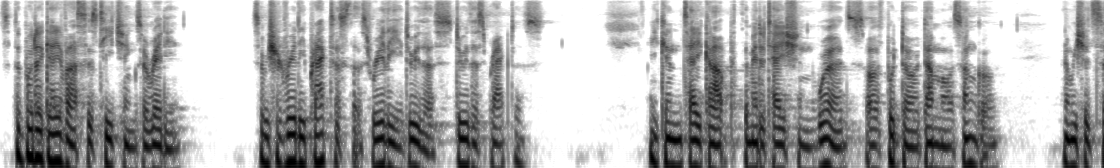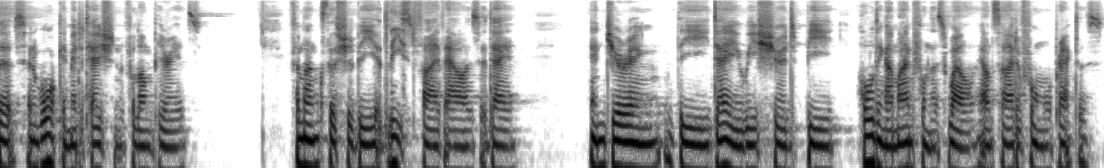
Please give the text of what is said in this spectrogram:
So the Buddha gave us his teachings already. So we should really practice this, really do this, do this practice. You can take up the meditation words of Buddha, Dhammo, Sangho, and we should sit and walk in meditation for long periods. For monks, this should be at least five hours a day. And during the day, we should be holding our mindfulness well outside of formal practice.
